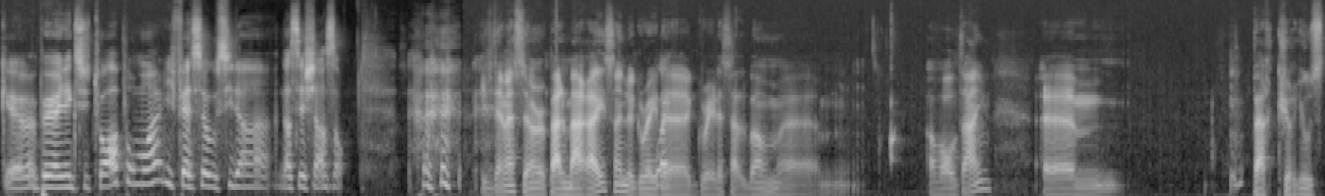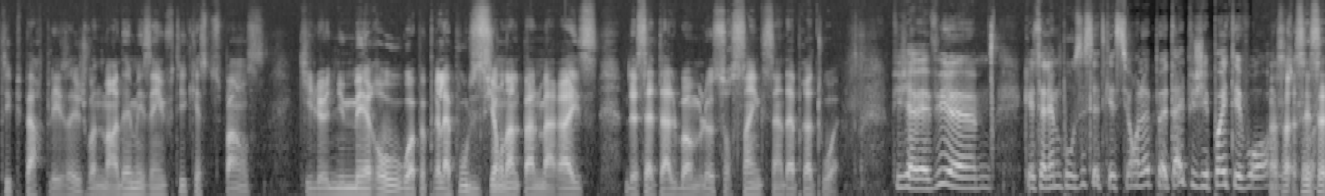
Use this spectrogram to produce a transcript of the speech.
que un peu un exutoire pour moi. Il fait ça aussi dans, dans ses chansons. Évidemment, c'est un palmarès, hein, le great, Ouais. euh, greatest album of all time. Euh, par curiosité puis par plaisir, je vais demander à mes invités qu'est-ce que tu penses qui est le numéro ou à peu près la position dans le palmarès de cet album-là sur 500 d'après toi? Puis j'avais vu euh, que tu allais me poser cette question-là, peut-être, puis j'ai pas été voir. Ah, C'est ça,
